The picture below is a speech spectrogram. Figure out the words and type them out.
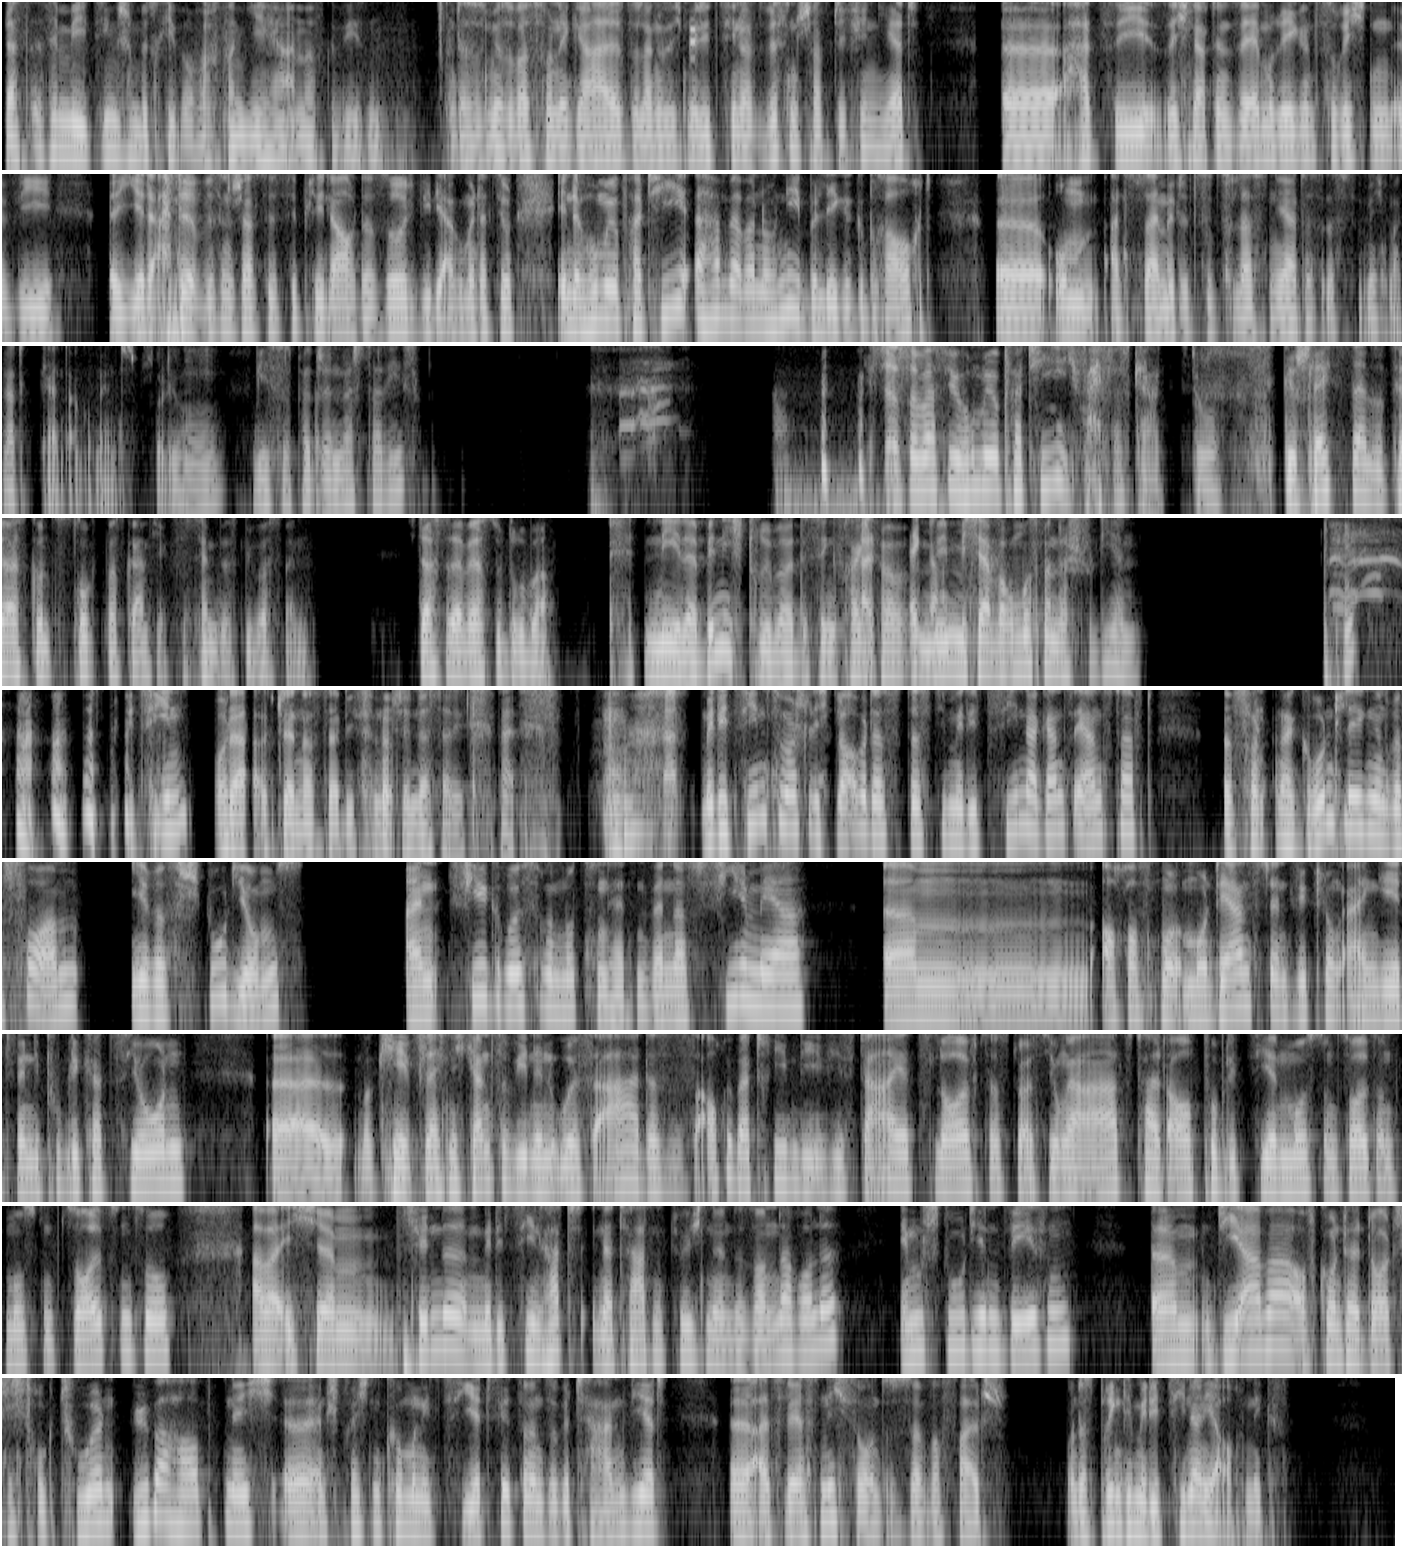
Das ist im medizinischen Betrieb aber von jeher anders gewesen. das ist mir sowas von egal, solange sich Medizin als Wissenschaft definiert, äh, hat sie sich nach denselben Regeln zu richten wie äh, jede andere Wissenschaftsdisziplin auch. Das ist so wie die Argumentation. In der Homöopathie äh, haben wir aber noch nie Belege gebraucht, äh, um Arzneimittel zuzulassen. Ja, das ist für mich mal gerade kein Argument. Entschuldigung. Mhm. Wie ist es bei Gender Studies? Ist das sowas wie Homöopathie? Ich weiß das gar nicht. Du. Geschlecht ist ein soziales Konstrukt, was gar nicht existent ist, lieber Sven. Ich dachte, da wärst du drüber. Nee, da bin ich drüber. Deswegen frage ich mal, Als Bäcker. mich ja, warum muss man das studieren? Medizin oder Gender Studies? Gender Studies. Nein. Medizin zum Beispiel, ich glaube, dass, dass die Mediziner ganz ernsthaft äh, von einer grundlegenden Reform ihres Studiums einen viel größeren Nutzen hätten, wenn das viel mehr ähm, auch auf mo modernste Entwicklung eingeht, wenn die Publikation, äh, okay, vielleicht nicht ganz so wie in den USA, das ist auch übertrieben, wie wie es da jetzt läuft, dass du als junger Arzt halt auch publizieren musst und sollst und musst und sollst und so. Aber ich ähm, finde, Medizin hat in der Tat natürlich eine, eine Sonderrolle im Studienwesen, ähm, die aber aufgrund der deutschen Strukturen überhaupt nicht äh, entsprechend kommuniziert wird, sondern so getan wird, äh, als wäre es nicht so. Und das ist einfach falsch. Und das bringt den Medizinern ja auch nichts.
